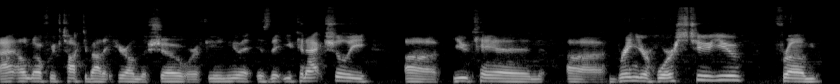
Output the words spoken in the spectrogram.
I don't know if we've talked about it here on the show or if you knew it. Is that you can actually uh, you can uh, bring your horse to you from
